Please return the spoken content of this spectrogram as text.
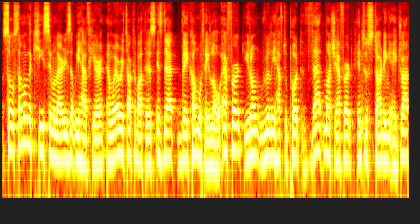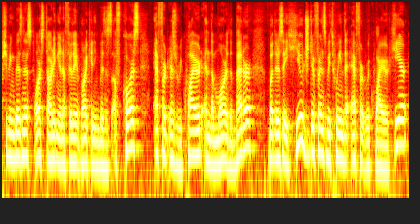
So some of the key similarities that we have here, and we already talked about this, is that they come with a low effort. You don't really have to put that much effort into starting a dropshipping business or starting an affiliate marketing business. Of course, effort is required and the more the better, but there's a huge difference between the effort required here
